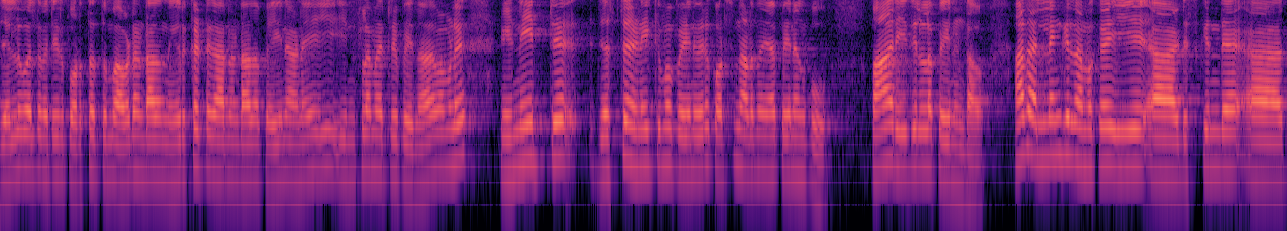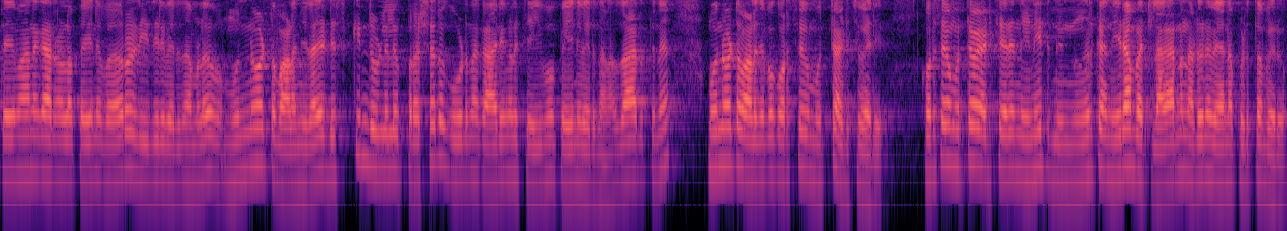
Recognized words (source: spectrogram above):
ജെല്ല് പോലത്തെ മെറ്റീരിയൽ പുറത്തെത്തുമ്പോൾ അവിടെ ഉണ്ടാകുന്ന നീർക്കെട്ട് കാരണം ഉണ്ടാകുന്ന പെയിനാണ് ഈ ഇൻഫ്ലമേറ്ററി പെയിൻ അത് നമ്മൾ എണീറ്റ് ജസ്റ്റ് എണീക്കുമ്പോൾ പെയിൻ വരും. കുറച്ച് നടന്നു കഴിഞ്ഞാൽ പെയിൻ അങ്ങ് പോകും അപ്പോൾ ആ രീതിയിലുള്ള പെയിൻ ഉണ്ടാവും. അതല്ലെങ്കിൽ നമുക്ക് ഈ ഡിസ്കിന്റെ തേയ്മാനം കാരണമുള്ള പെയിൻ വേറൊരു രീതിയിൽ വരുന്നത് നമ്മൾ മുന്നോട്ട് വളഞ്ഞില്ല. അതായത് ഡിസ്കിന്റെ ഉള്ളിൽ പ്രഷർ കൂടുന്ന കാര്യങ്ങൾ ചെയ്യുമ്പോൾ പെയിൻ വരുന്നതാണ്. ഉദാഹരണത്തിന് മുന്നോട്ട് വളഞ്ഞപ്പോൾ കുറച്ച് മുറ്റടിച്ചു വരും. കുറച്ച് നേരം മുറ്റം അടിച്ചു കഴിഞ്ഞാൽ നീണിട്ട് നീർക്കാൻ നീരാൻ പറ്റില്ല. കാരണം നടുവിന് വേദന പിടുത്തം വരും.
